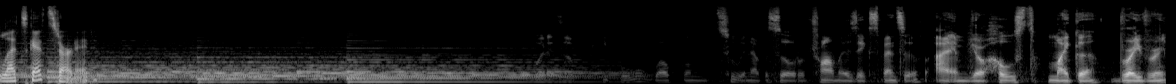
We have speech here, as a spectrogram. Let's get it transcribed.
let's get started. Episode of Trauma is Expensive. I am your host, Micah Bravery.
